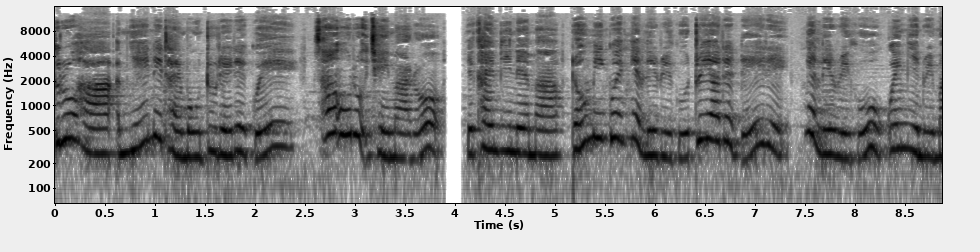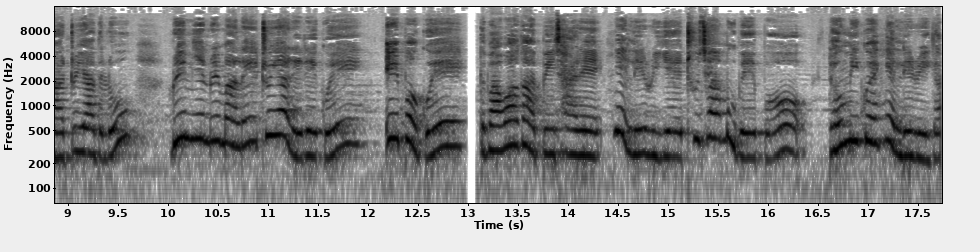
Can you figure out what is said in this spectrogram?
သူတို့ဟာအမြဲနေထိုင်ပုံတူတယ်တဲ့ကွယ်။ဆောင်းဦးတို့အချိန်မှာတော့ ရခိုင်ပြည်နယ်မှာဒုံမီကွင်းငှက်လေးတွေကိုတွေ့ရတတ်တယ်တဲ့ငှက်လေးတွေကိုကွင်းမြင်တွေမှာတွေ့ရတယ်လို့လွင်မြင်တွေမှာလည်းတွေ့ရတယ်တဲ့ကွယ်အေးပေါ့ကွယ်တဘာဝကပေးထားတဲ့ငှက်လေးတွေရဲ့ထူးခြားမှုပဲပေါ့ဒုံမီကွယ်ငှက်လေးတွေက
